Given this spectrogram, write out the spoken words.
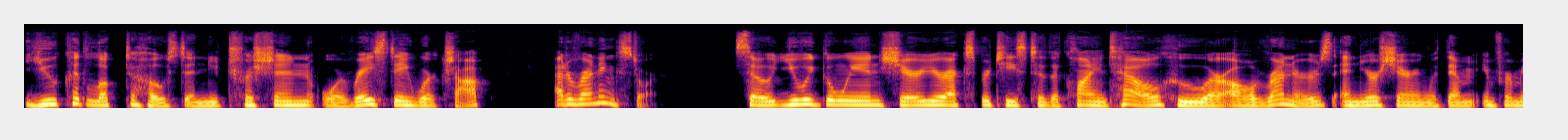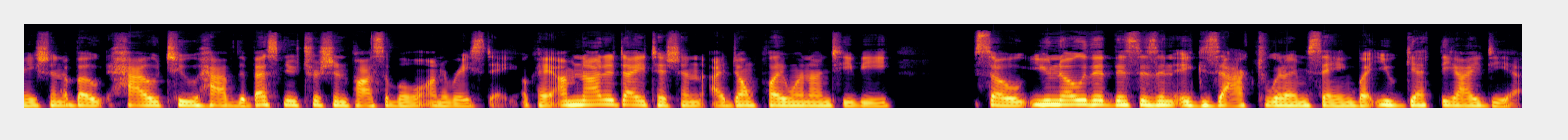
you could look to host a nutrition or race day workshop at a running store. So you would go in, share your expertise to the clientele who are all runners, and you're sharing with them information about how to have the best nutrition possible on a race day. Okay. I'm not a dietitian. I don't play one on TV. So you know that this isn't exact what I'm saying, but you get the idea.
